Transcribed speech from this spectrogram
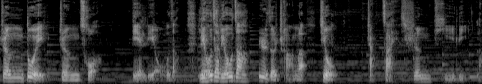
争对争错，别留着，留着留着，日子长了就长在身体里了。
